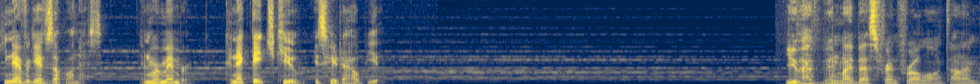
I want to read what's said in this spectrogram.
He never gives up on us. And remember, Konnect HQ is here to help you. You have been my best friend for a long time.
